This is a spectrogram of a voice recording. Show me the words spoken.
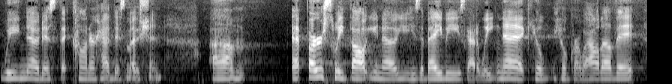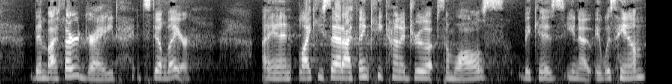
we noticed that Connor had this motion. Um, at first, we thought, you know, he's a baby, he's got a weak neck, he'll, he'll grow out of it. Then by third grade, it's still there. And like he said, I think he kind of drew up some walls because, you know, it was him.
